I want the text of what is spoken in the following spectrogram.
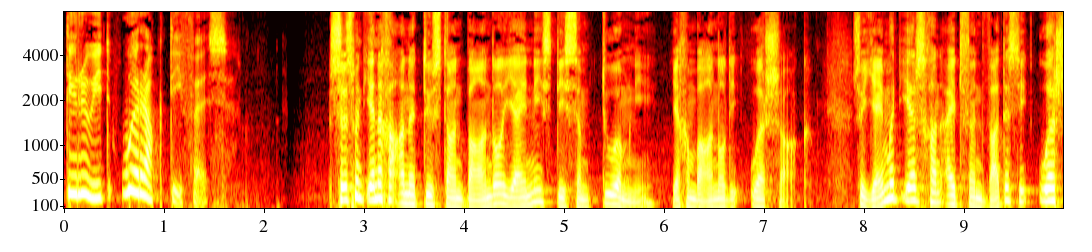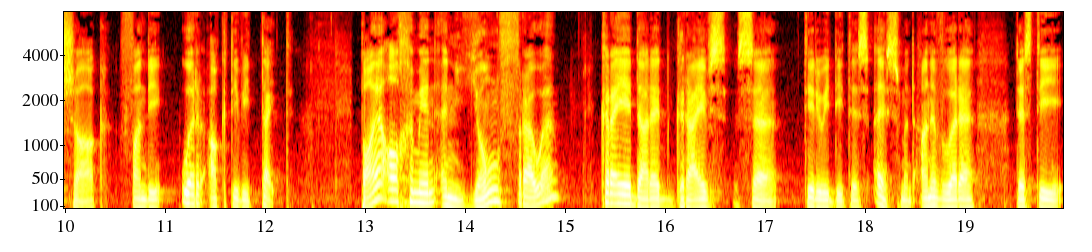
tiroïed ooraktief is? Soos met enige ander toestand behandel jy nie die simptoom nie, jy gaan behandel die oorsaak. So jy moet eers gaan uitvind wat is die oorsaak van die ooraktiwiteit. Baie algemeen in jong vroue kry jy dat dit Graves se tiroïditis is. Met ander woorde, Dis die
